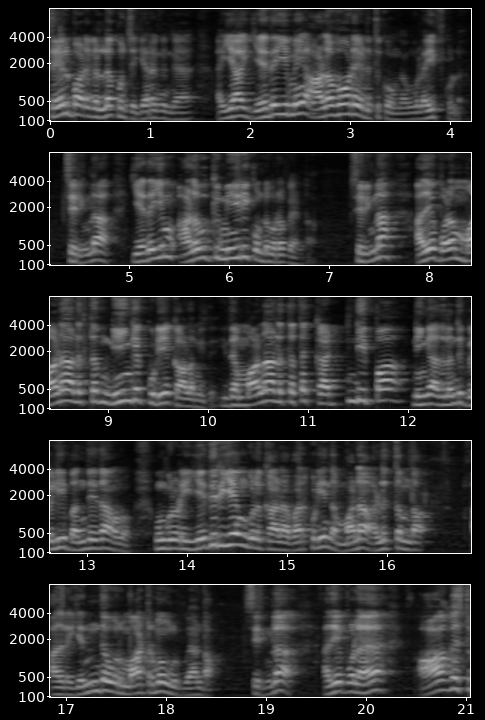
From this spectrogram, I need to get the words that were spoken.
செயல்பாடுகளில் கொஞ்சம் இறங்குங்க. ஐயா எதையுமே அளவோடு எடுத்துக்கோங்க உங்கள் லைஃப்குள்ளே சரிங்களா? எதையும் அளவுக்கு மீறி கொண்டு வர வேண்டாம். சரிங்களா? அதே போல் மன அழுத்தம் நீங்கக்கூடிய காலம் இது. இந்த மன அழுத்தத்தை கண்டிப்பாக நீங்கள் அதுலேருந்து வெளியே வந்தே தான் ஆகணும். உங்களுடைய எதிரியே உங்களுக்கான வரக்கூடிய இந்த மன அழுத்தம் தான். அதில் எந்த ஒரு மாற்றமும் உங்களுக்கு வேண்டாம். சரிங்களா? அதே போல் ஆகஸ்ட்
